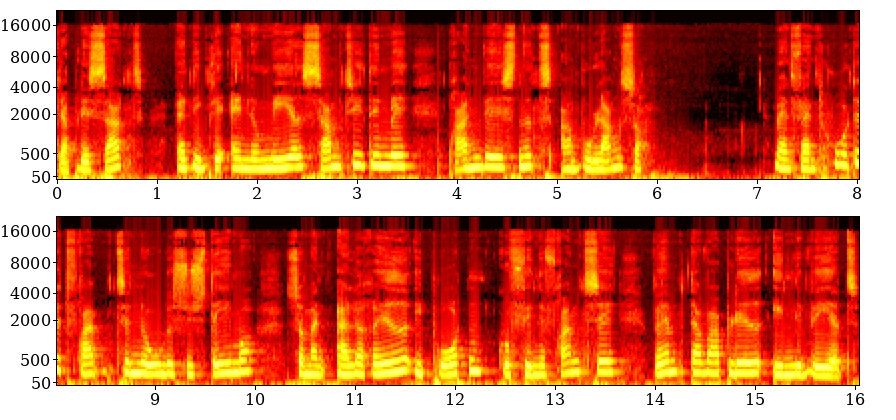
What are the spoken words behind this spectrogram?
Der blev sagt, at de blev annummeret samtidig med brandvæsenets ambulancer. Man fandt hurtigt frem til nogle systemer, så man allerede i porten kunne finde frem til, hvem der var blevet indleveret.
